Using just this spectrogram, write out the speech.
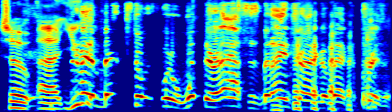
so uh, You you made a better story would have whooped their asses, but I ain't trying to go back to prison.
